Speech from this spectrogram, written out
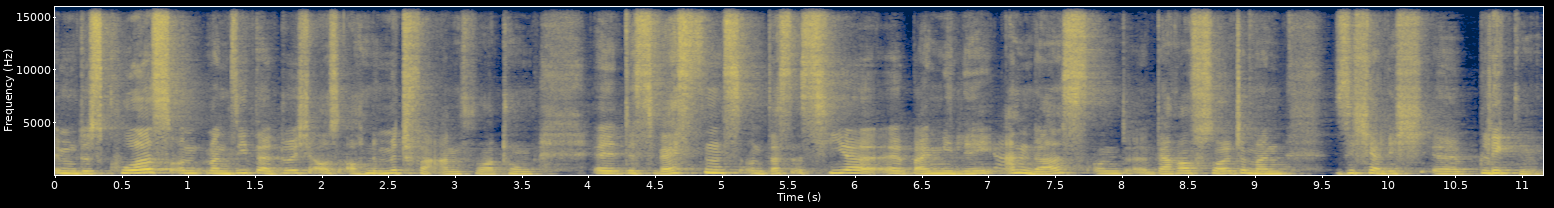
im Diskurs und man sieht da durchaus auch eine Mitverantwortung des Westens und das ist hier bei Millet anders und darauf sollte man sicherlich blicken.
